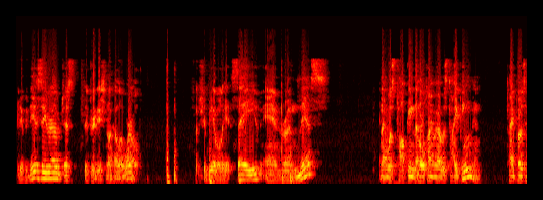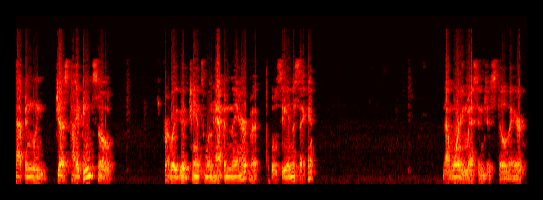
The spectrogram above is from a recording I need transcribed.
But if it is zero, just the traditional hello world. So I should be able to hit save and run this. And I was talking the whole time I was typing, and typos happen when just typing, so probably a good chance one happened there, but we'll see in a second. That warning message is still there.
